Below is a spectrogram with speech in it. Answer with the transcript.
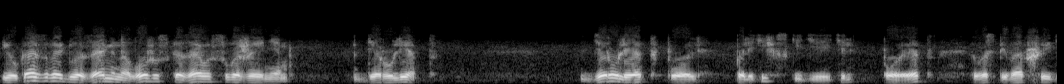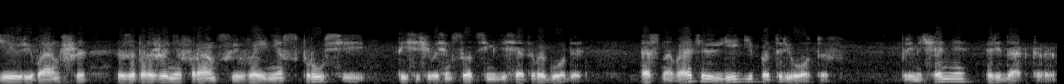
и, указывая глазами на ложу, сказала с уважением «Дерулет». Дерулет Поль, политический деятель, поэт, воспевавший идею реванша за поражение Франции в войне с Пруссией 1870 года, основатель Лиги патриотов. Примечание редактора.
